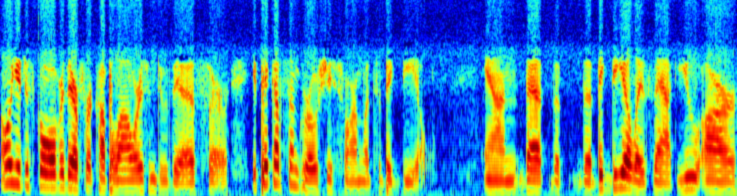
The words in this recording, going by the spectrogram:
Oh, you just go over there for a couple hours and do this, or you pick up some groceries for them. What's the big deal? And that the the big deal is that you are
